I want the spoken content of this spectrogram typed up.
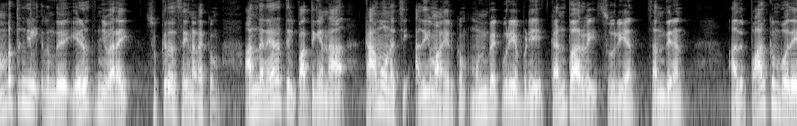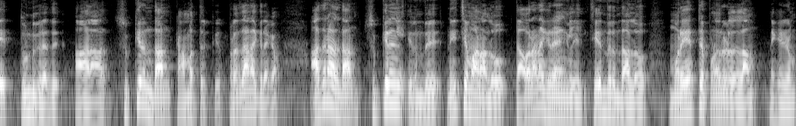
ஐம்பத்தஞ்சில் இருந்து எழுபத்தஞ்சு வரை சுக்கிரதிசை நடக்கும். அந்த நேரத்தில் பார்த்தீங்கன்னா காம உணர்ச்சி அதிகமாக இருக்கும். முன்பே கூறியபடி கண் பார்வை சூரியன் சந்திரன் அது பார்க்கும்போதே தூண்டுகிறது. ஆனால் சுக்கிரன் தான் காமத்திற்கு பிரதான கிரகம். அதனால்தான் சுக்கிரனில் இருந்து நீச்சமானாலோ தவறான கிரகங்களில் சேர்ந்திருந்தாலோ முறையற்ற புணர்வுகளெல்லாம் நிகழும்.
